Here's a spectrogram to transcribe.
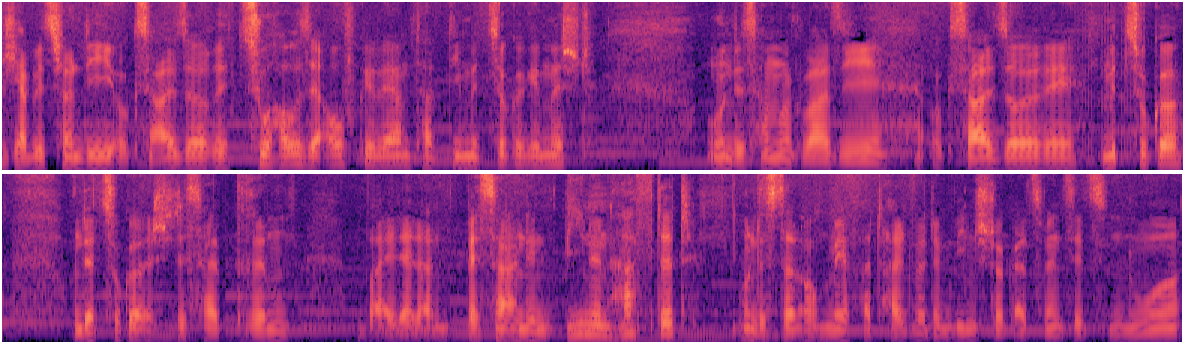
Ich habe jetzt schon die Oxalsäure zu Hause aufgewärmt, habe die mit Zucker gemischt und jetzt haben wir quasi Oxalsäure mit Zucker. Und der Zucker ist deshalb drin, weil der dann besser an den Bienen haftet und es dann auch mehr verteilt wird im Bienenstock, als wenn es jetzt nur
